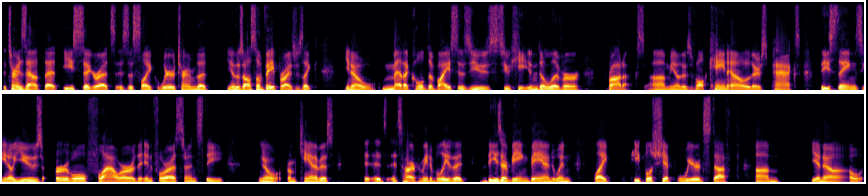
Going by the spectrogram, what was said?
it turns out that e-cigarettes is this like weird term that, you know, there's also vaporizers, like, you know, medical devices used to heat and deliver products. Um, you know, there's Volcano, there's PAX. These things, you know, use herbal flower, the inflorescence, the, you know, from cannabis. It, it's it's hard for me to believe that these are being banned when like people ship weird stuff, um, you know,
